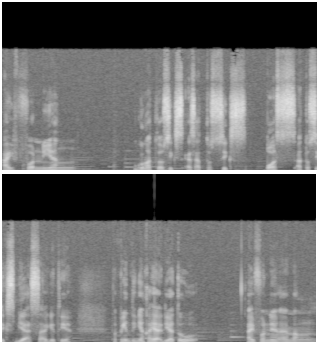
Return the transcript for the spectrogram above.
iPhone yang gue nggak tahu 6s atau 6 Plus atau 6 biasa gitu ya. Tapi intinya kayak dia tuh iPhone yang emang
